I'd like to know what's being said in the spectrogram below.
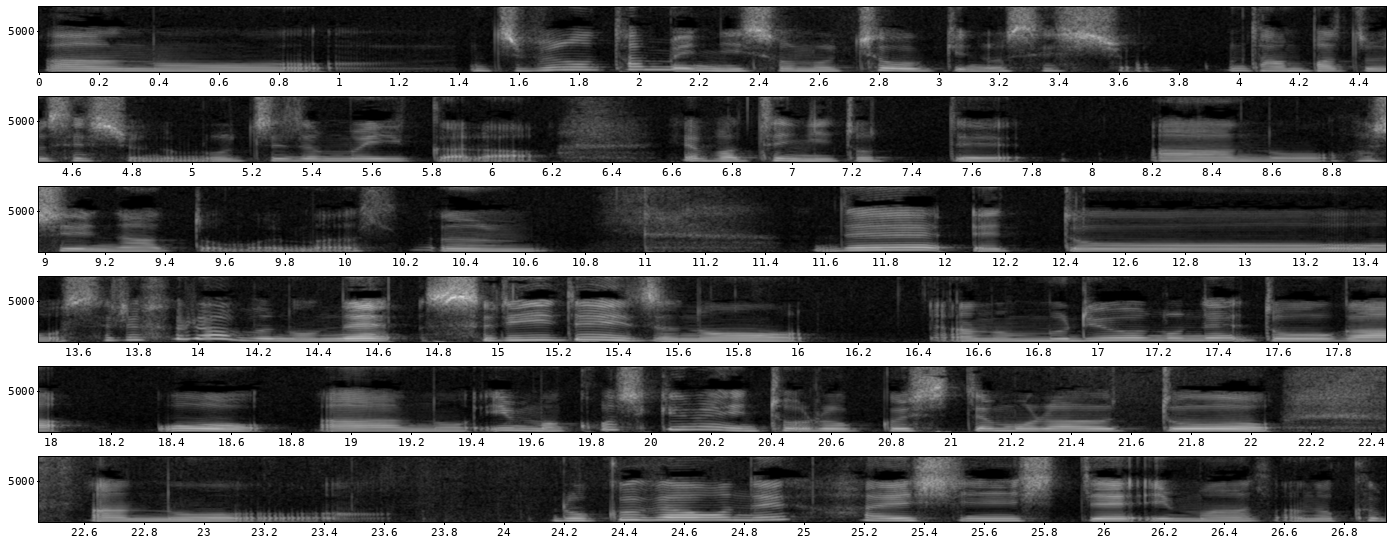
あの自分のためにその長期のセッション単発のセッションでもどっちでもいいからやっぱ手に取ってあの欲しいなと思います。うん、でえっとセルフラブのね 3days のあの無料のね動画をあの今公式 LINE に登録してもらうとあの録画をね配信しています。あの配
